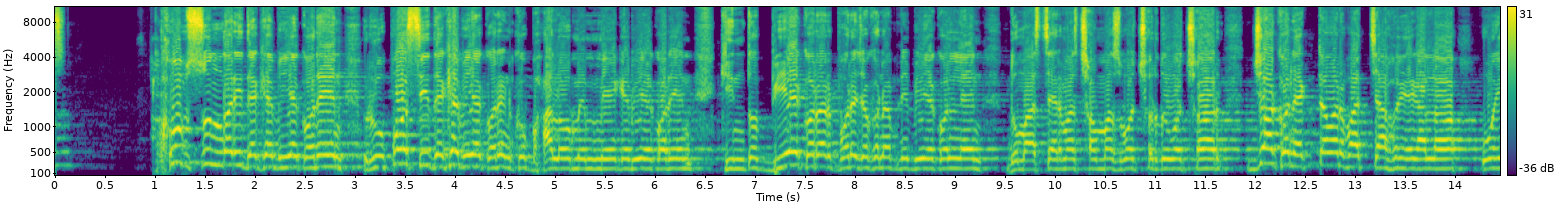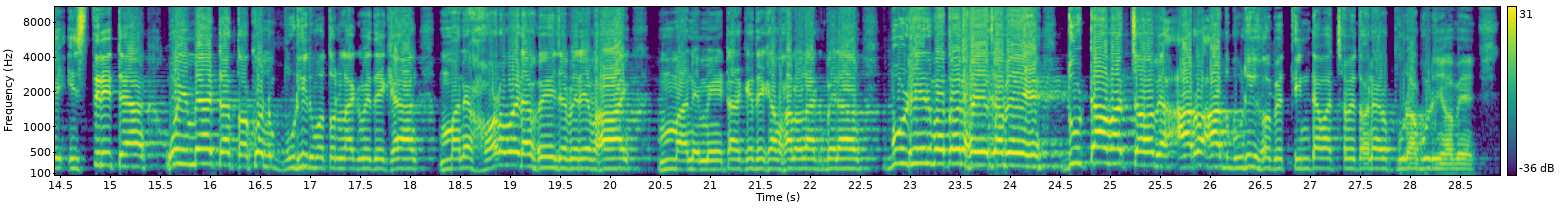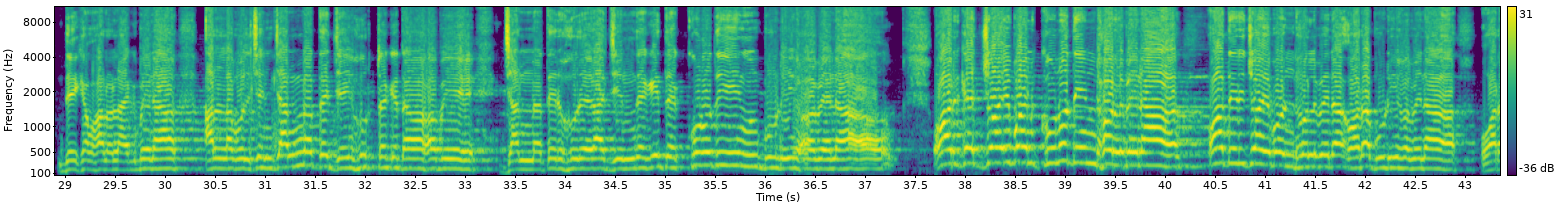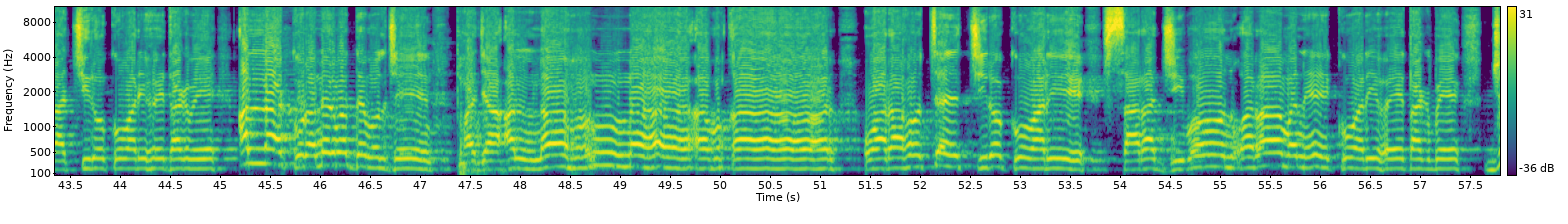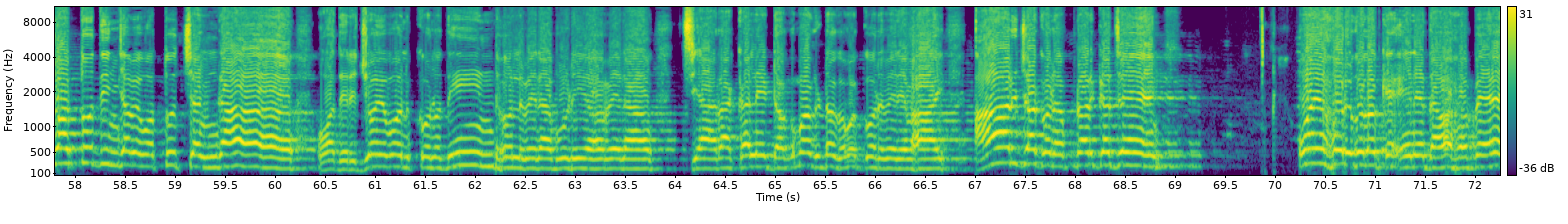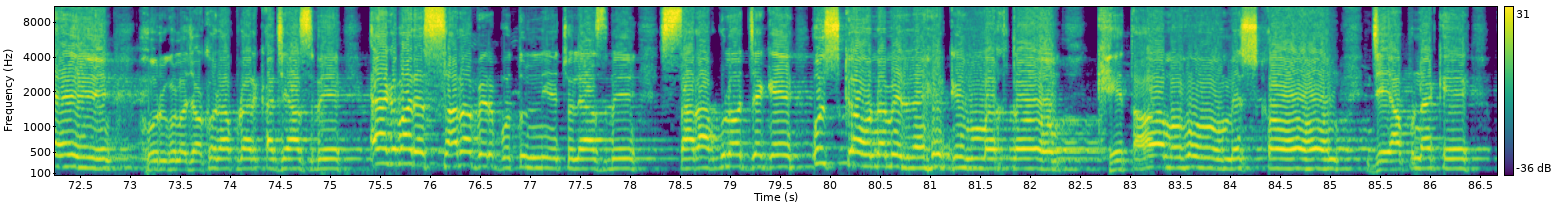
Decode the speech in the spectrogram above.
খুব সুন্দরী দেখে বিয়ে করেন, রূপসী দেখে বিয়ে করেন, খুব ভালো মেয়েকে বিয়ে করেন। কিন্তু বিয়ে করার পরে যখন আপনি বিয়ে করলেন, দু মাস, চার মাস, ছ মাস, বছর, দু বছর, যখন একটা আমার বাচ্চা হয়ে গেল, ওই স্ত্রীটা, ওই মেয়েটা তখন বুড়ির মতন লাগবে দেখা মানে হড়বড়া হয়ে যাবে রে ভাই। মানে মেয়েটাকে দেখে ভালো লাগবে না, বুড়ির মতন হয়ে যাবে। দুটা বাচ্চা হবে, আরও আধ বুড়ি হবে, তিনটা বাচ্চা হবে, তখন আরও পুরা বুড়ি হবে। দেখে ভালো লাগবে না। আল্লাহ বলছেন, জান্নাতে যে হুরটাকে দেওয়া হবে, জান্নাতের হুরেরা জিন্দগিতে কোনোদিন বুড়ি হবে না। ওরকে জয়বন কোনোদিন ঢলবে না। ওদের জয়বন ঢলবে না, ওরা বুড়ি হবে না। ওরা চিরকুমারী হয়ে থাকবে। আল্লাহ কোরআনের মধ্যে বলছেন, ফাজা আল্লাহ আবকার। ওরা হচ্ছে চিরকুমারী, সারা জীবন ওরা মানে কুমারী হয়ে থাকবে। যতদিন যাবে অত চাঙ্গা, ওদের তোমাদের জৈবন কোনোদিন ঢলবে না, বুড়ি হবে না। চেহারা কালে ডগমগ ডগমগ করবে রে ভাই। আর যখন আপনার কাছে ওই হুরগুলোকে এনে দেওয়া হবে। হুরগুলো যখন আপনার কাছে আসবে, একবারে সারাপের বোতল নিয়ে চলে আসবে। সারাপগুলো হচ্ছে কে উস্কাও নামের রেহেকে মাখতম, খেতাম মেসকন যে আপনাকে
